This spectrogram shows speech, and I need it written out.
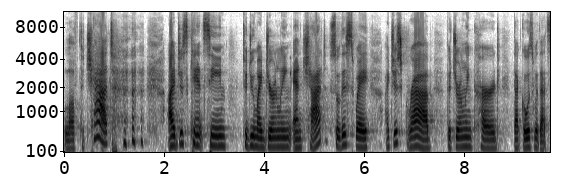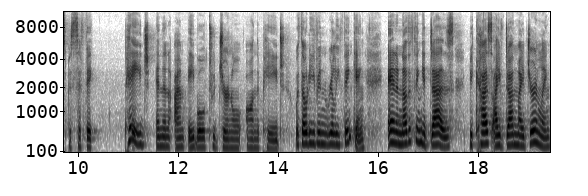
love to chat, I just can't seem to do my journaling and chat. So this way, I just grab the journaling card that goes with that specific page and then I'm able to journal on the page without even really thinking. And another thing it does, because I've done my journaling,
